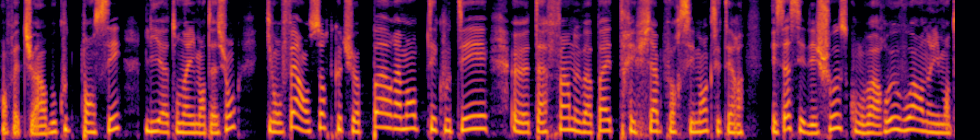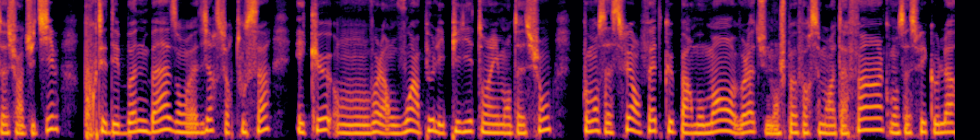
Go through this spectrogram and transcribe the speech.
En fait, tu avoir beaucoup de pensées liées à ton alimentation qui vont faire en sorte que tu vas pas vraiment t'écouter, euh, ta faim ne va pas être très fiable forcément, etc. Et ça, c'est des choses qu'on va revoir en alimentation intuitive pour que tu aies des bonnes bases, on va dire, sur tout ça et que on, voilà, on voit un peu les piliers de ton alimentation. Comment ça se fait en fait que par moment, voilà, tu ne manges pas forcément à ta faim. Comment ça se fait que là,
